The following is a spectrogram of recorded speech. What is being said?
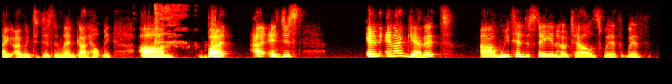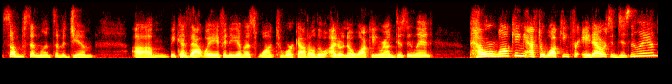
I I went to Disneyland. God help me. Um, but I, it just and and I get it. Um, we tend to stay in hotels with with some semblance of a gym um, because that way, if any of us want to work out, although I don't know, walking around Disneyland, power walking after walking for eight hours in Disneyland.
